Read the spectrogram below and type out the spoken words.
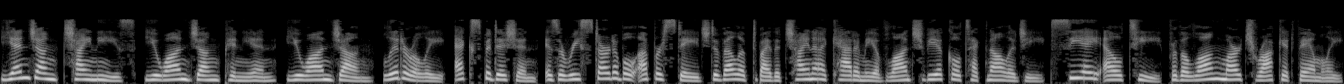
Yuanzheng Chinese, Yuanzheng Pinyin, Yuanzheng, literally, expedition is a restartable upper stage developed by the China Academy of Launch Vehicle Technology for the Long March rocket family.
